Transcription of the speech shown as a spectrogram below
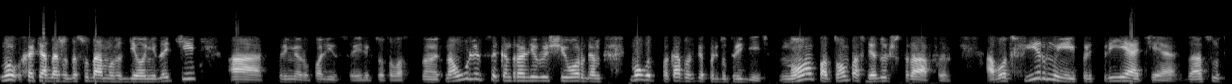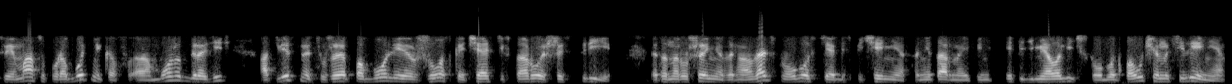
Ну, хотя даже до суда может дело не дойти, а, к примеру, полиция или кто-то вас остановит на улице, контролирующий орган, могут пока только предупредить. Но потом последуют штрафы. А вот фирмы и предприятия за отсутствие масок у работников э, может грозить ответственность уже по более жесткой части 2.6.3 это нарушение законодательства в области обеспечения санитарно-эпидемиологического благополучия населения.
